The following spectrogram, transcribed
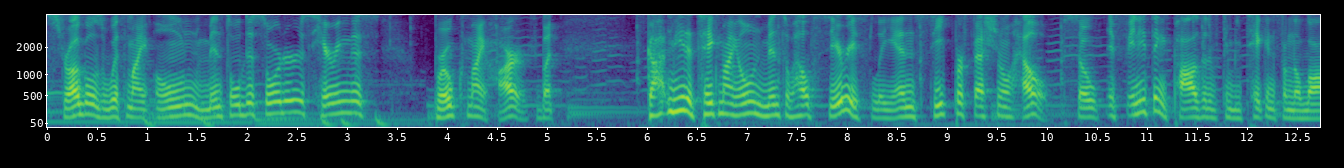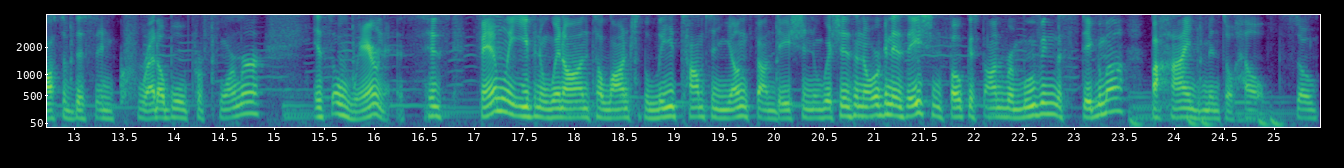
struggles with my own mental disorders, hearing this broke my heart, but got me to take my own mental health seriously and seek professional help. So if anything positive can be taken from the loss of this incredible performer, it's awareness. His family even went on to launch the Lee Thompson Young Foundation, which is an organization focused on removing the stigma behind mental health. So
